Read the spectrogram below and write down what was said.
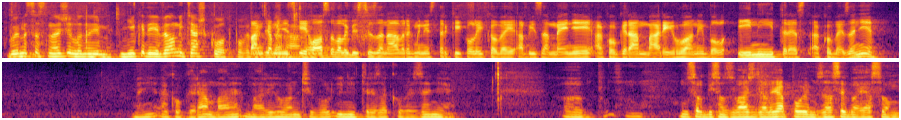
Budeme sa snažiť, len niekedy je veľmi ťažko odpovedať. Pán Kamenický, hlasovali by ste za návrh ministerky Kolíkovej, aby za menej ako gram marihuany bol iný trest ako väzenie? Menej ako gram ma- marihuany, či bol iný trest ako väzenie. E, Musel by som zvážiť, ale ja poviem za seba, ja som,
